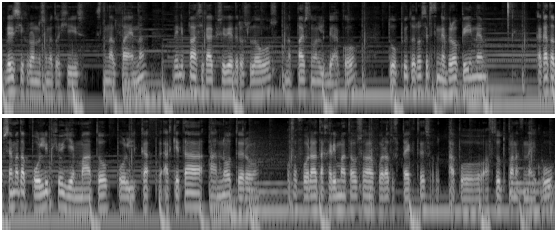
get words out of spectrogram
βρίσκει χρόνο συμμετοχής στην Α1, δεν υπάρχει κάποιος ιδιαίτερος λόγος να πάει στον Ολυμπιακό, το οποίο το ρόστερ στην Ευρώπη είναι κακά τα ψέματα πολύ πιο γεμάτο, πολύ, αρκετά ανώτερο όσο αφορά τα χρήματα, όσο αφορά τους παίκτες από αυτό του Παναθηναϊκού.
